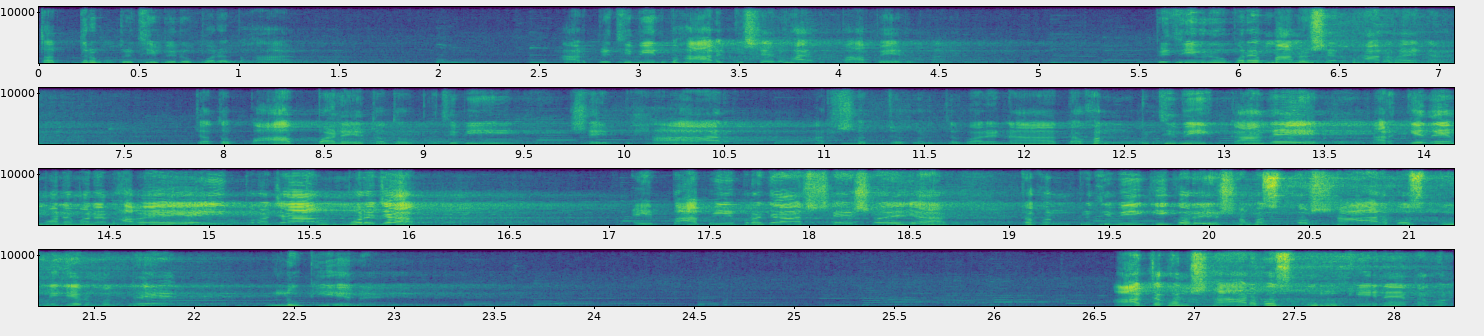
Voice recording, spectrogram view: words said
তদ্রুপ পৃথিবীর উপরে ভার। আর পৃথিবীর ভার কিসের হয় পাপের ভার। পৃথিবীর উপরে মানুষের ভার হয় না। যত পাপ বাড়ে, তত পৃথিবী সেই ভার আর সহ্য করতে পারে না। তখন পৃথিবী কাঁদে, আর কেঁদে মনে মনে ভাবে, এই প্রজা, মরে যাক। এই পাপী প্রজা শেষ হয়ে যাক, তখন পৃথিবী কি করে? সমস্ত সার বস্তু নিজের মধ্যে লুকিয়ে নেয়। আর যখন সার বস্তু লুকিয়ে নেয়, তখন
